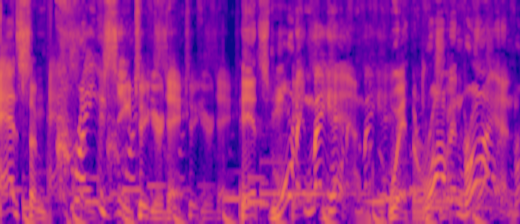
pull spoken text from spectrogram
Add some crazy to your day. It's Morning Mayhem with Rob and Brian.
